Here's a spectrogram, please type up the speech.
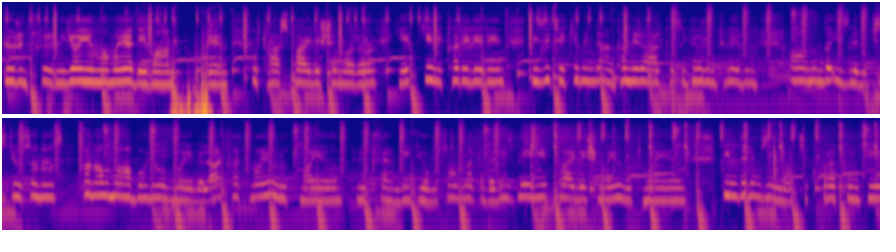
görüntülerini yayınlamaya devam ettim. Bu tarz paylaşımların, yepyeni karelerin, dizi çekiminden kamera arkası görüntülerin anında izlemek istiyorsanız kanalıma abone olmayı ve like atmayı unutmayın. Lütfen videomu sonuna kadar izleyip paylaşmayı unutmayın. Bildirim zilini açık bırakın ki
